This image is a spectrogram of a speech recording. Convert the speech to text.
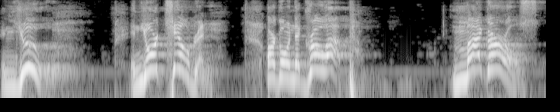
And you and your children are going to grow up. My girls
